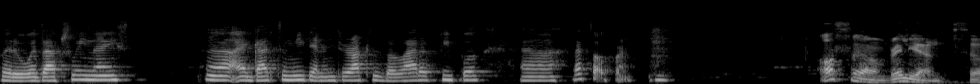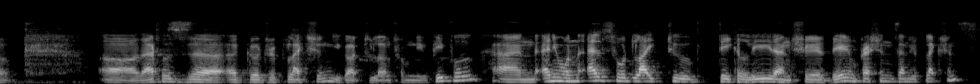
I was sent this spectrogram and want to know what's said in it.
but it was actually nice. Uh, I got to meet and interact with a lot of people. Uh, that's all for me. Awesome, brilliant. So uh, that was uh, a good reflection. You got to learn from new people. And anyone else would like to take a lead and share their impressions and reflections?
